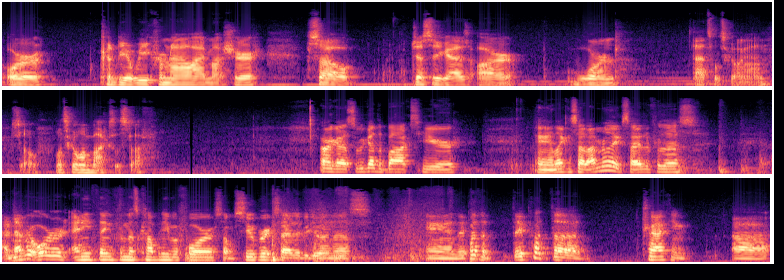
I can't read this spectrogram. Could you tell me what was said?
or could be a week from now, I'm not sure. So just so you guys are warned, that's what's going on. So let's go unbox this stuff. All right guys, so we got the box here. And like I said, I'm really excited for this. I've never ordered anything from this company before, so I'm super excited to be doing this. And they put the they put the tracking uh,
